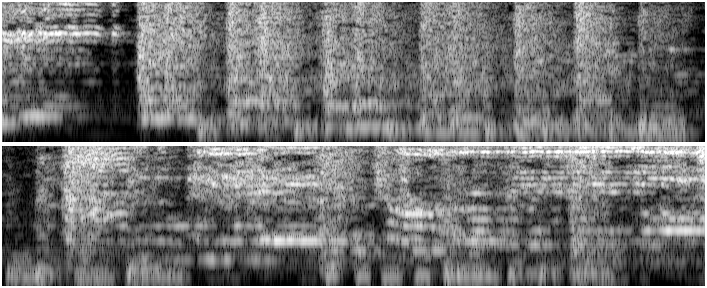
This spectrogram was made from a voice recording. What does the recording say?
me. I can feel it coming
